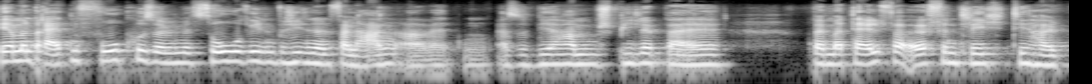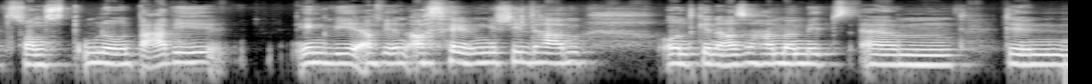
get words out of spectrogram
wir haben einen breiten Fokus, weil wir mit so vielen verschiedenen Verlagen arbeiten. Also wir haben Spiele bei, bei Mattel veröffentlicht, die halt sonst Uno und Barbie irgendwie auf ihren Aushängen geschielt haben. Und genauso haben wir mit ähm, den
